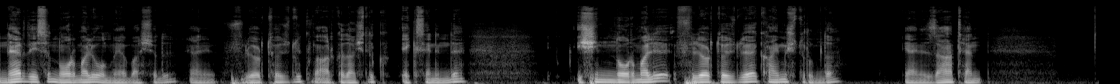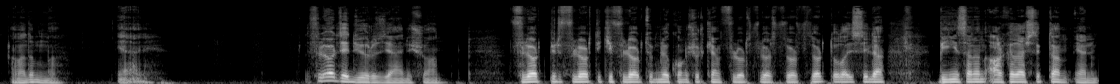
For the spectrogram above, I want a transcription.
neredeyse normali olmaya başladı. Yani flörtözlük ve arkadaşlık ekseninde işin normali flörtözlüğe kaymış durumda. Yani zaten anladın mı? Yani flört ediyoruz yani şu an. Flört bir, flört iki, flörtümle konuşurken flört, flört, flört, flört. Dolayısıyla bir insanın arkadaşlıktan yani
